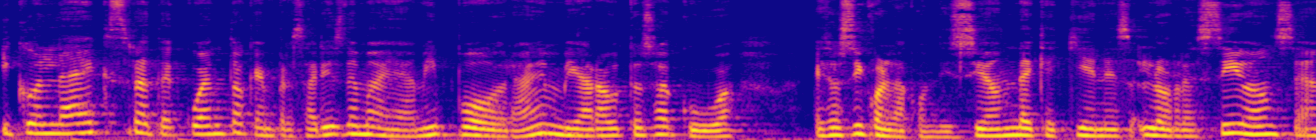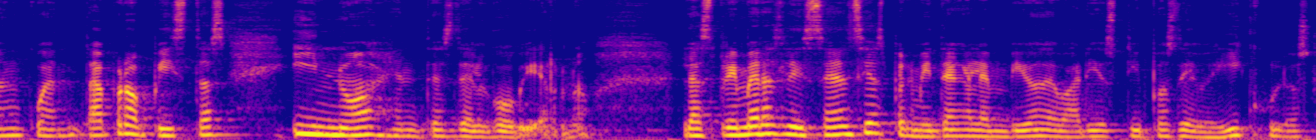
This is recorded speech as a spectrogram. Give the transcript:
Y con la extra te cuento que empresarios de Miami podrán enviar autos a Cuba eso sí, con la condición de que quienes lo reciban sean cuentapropistas y no agentes del gobierno. Las primeras licencias permiten el envío de varios tipos de vehículos,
